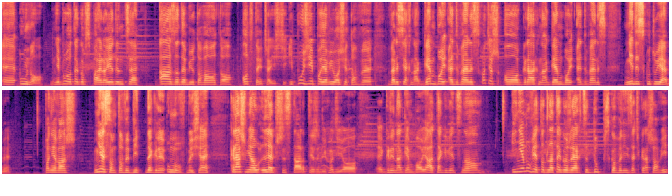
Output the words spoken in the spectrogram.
e, Uno. Nie było tego w Spyro 1, a zadebiutowało to od tej części i później pojawiło się to w wersjach na Game Boy Advance, chociaż o grach na Game Boy Advance nie dyskutujemy, ponieważ nie są to wybitne gry, umówmy się. Crash miał lepszy start, jeżeli chodzi o e, gry na Game Boya, tak więc no... I nie mówię to dlatego, że ja chcę dupsko wylizać Crashowi,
